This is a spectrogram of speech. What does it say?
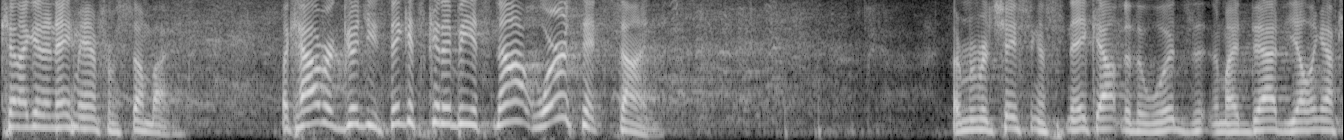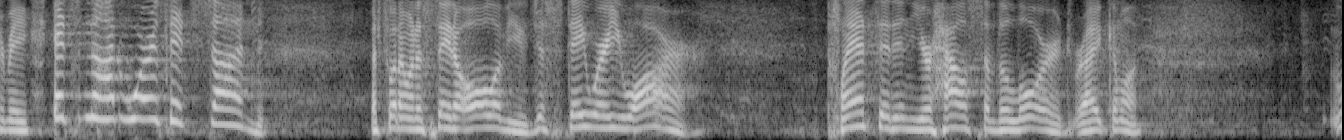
Can I get an amen from somebody? Like, however good you think it's gonna be, it's not worth it, son. I remember chasing a snake out into the woods and my dad yelling after me, It's not worth it, son. That's what I want to say to all of you. Just stay where you are. Planted in your house of the Lord, right? Come on. We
